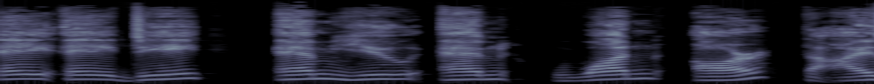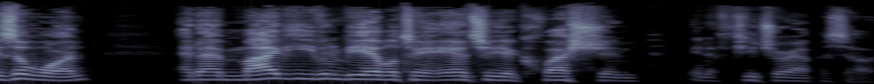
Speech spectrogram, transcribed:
A A D M U N 1 R. The I is a one. And I might even be able to answer your question in a future episode.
